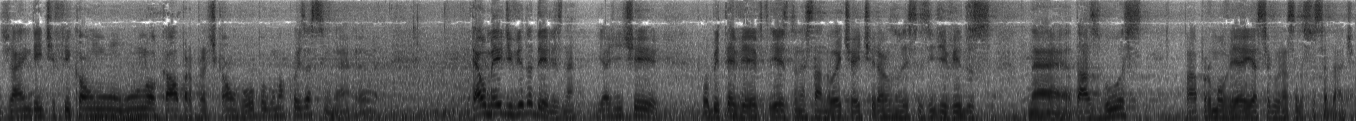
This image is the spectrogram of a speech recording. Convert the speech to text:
já identifica um, um local para praticar um roubo, alguma coisa assim, né? É, é, o meio de vida deles, né? E a gente obteve êxito nessa noite aí, tirando esses indivíduos né, das ruas para promover aí a segurança da sociedade.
